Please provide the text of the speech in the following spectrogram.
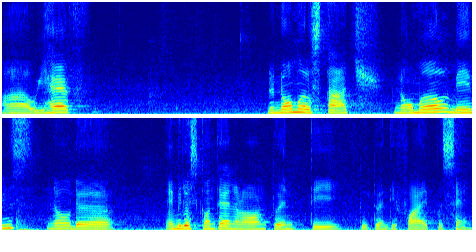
Uh, we have the normal starch. Normal means you know the amylose content around 20 to 25 percent.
